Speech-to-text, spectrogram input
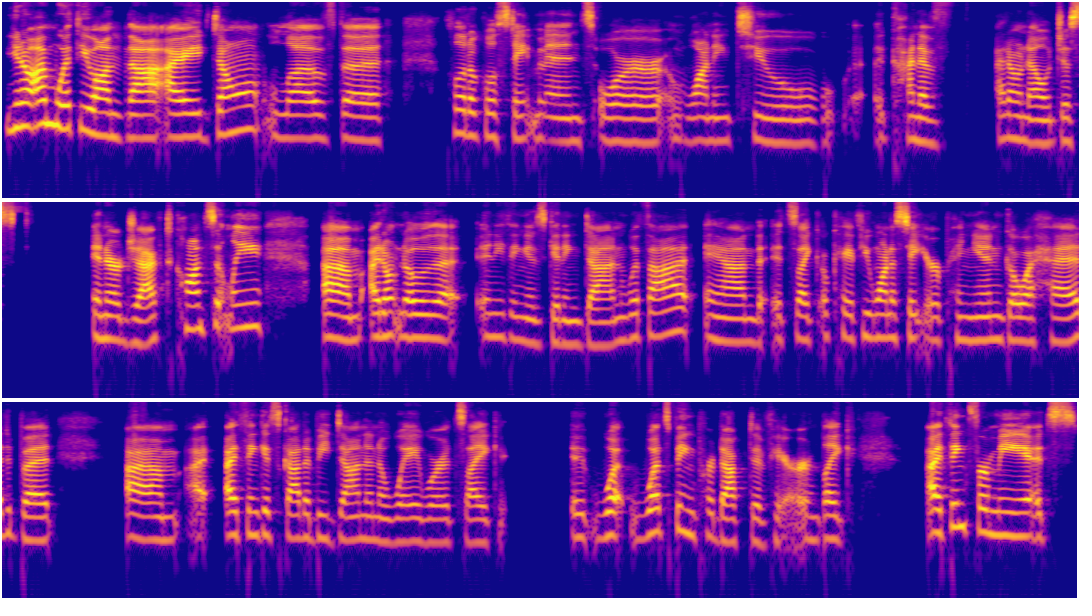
You know i'm with you on that. I don't love the political statements or wanting to uh, kind of i don't know just interject constantly um, I don't know that anything is getting done with that. And it's like, okay, if you want to state your opinion, go ahead. But um, I, I think it's got to be done in a way where it's like, it, what what's being productive here? Like, I think for me, it's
